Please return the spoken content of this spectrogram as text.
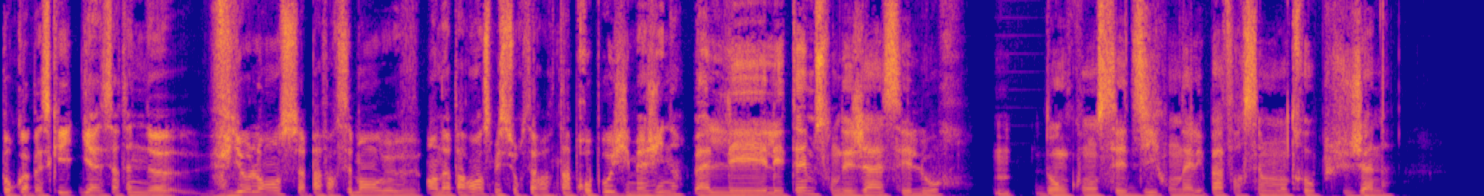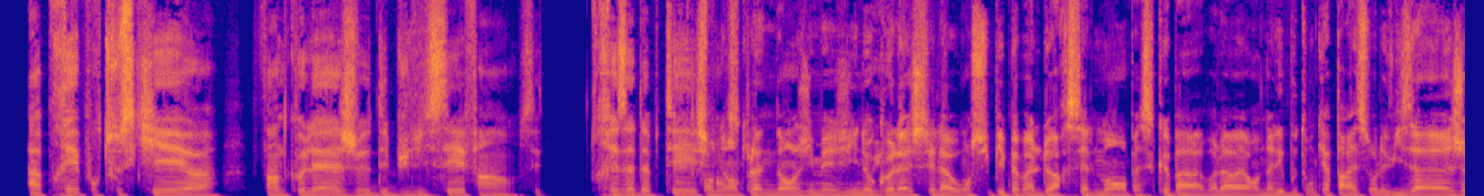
Pourquoi? Parce qu'il y a certaines euh, violences, pas forcément en apparence, mais sur certains propos, j'imagine? Bah, les, les thèmes sont déjà assez lourds. Mm. Donc on s'est dit qu'on n'allait pas forcément montrer aux plus jeunes. Après, pour tout ce qui est euh, fin de collège, début lycée, enfin, c'est très adapté. je on est en que- plein dedans, j'imagine. Au Oui. collège, c'est là où on subit pas mal de harcèlement parce que bah voilà, on a les boutons qui apparaissent sur le visage,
